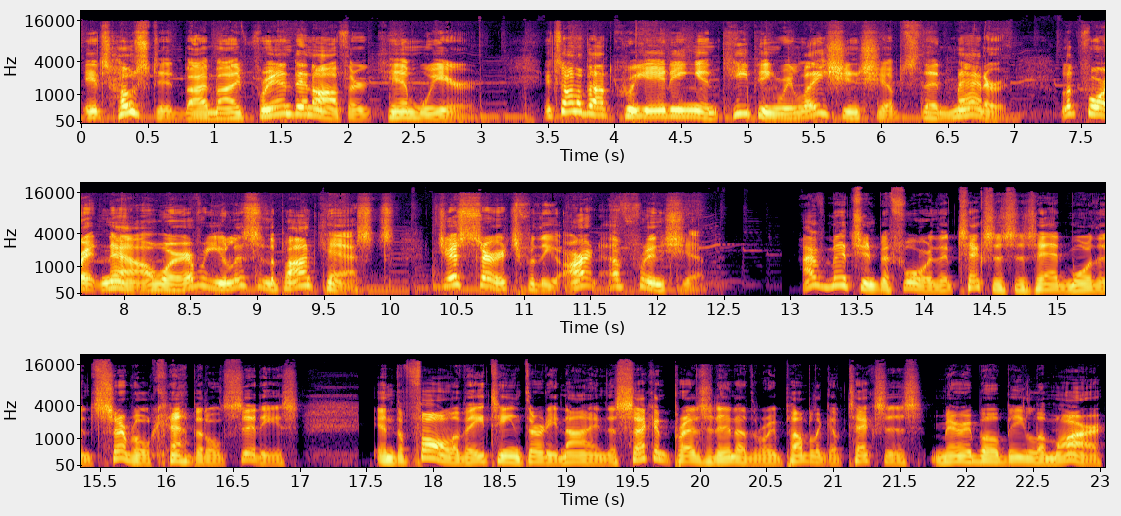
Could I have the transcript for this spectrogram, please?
It's hosted by my friend and author, Kim Weir. It's all about creating and keeping relationships that matter. Look for it now wherever you listen to podcasts. Just search for The Art of Friendship. I've mentioned before that Texas has had more than several capital cities. In the fall of 1839, the second president of the Republic of Texas, Mirabeau B. Lamar,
